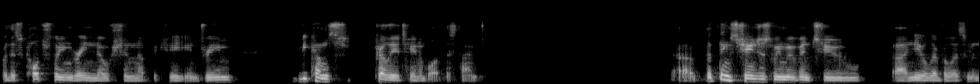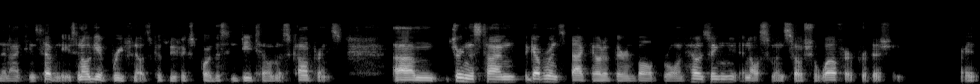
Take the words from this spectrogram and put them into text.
where this culturally ingrained notion of the Canadian dream becomes fairly attainable at this time. Uh, but things change as we move into uh, neoliberalism in the 1970s. And I'll give brief notes because we've explored this in detail in this conference. Um, during this time, the government's backed out of their involved role in housing and also in social welfare provision. Right?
